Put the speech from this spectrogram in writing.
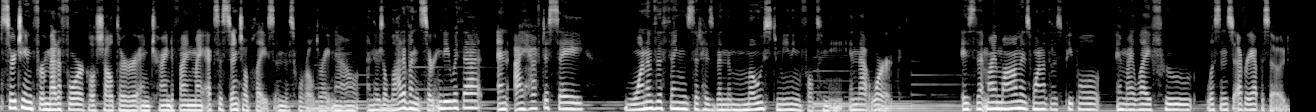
searching for metaphorical shelter and trying to find my existential place in this world right now. And there's a lot of uncertainty with that. And I have to say, one of the things that has been the most meaningful to me in that work is that my mom is one of those people in my life who listens to every episode.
